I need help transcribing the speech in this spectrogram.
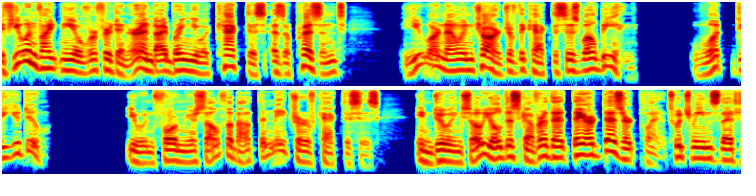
If you invite me over for dinner and I bring you a cactus as a present, you are now in charge of the cactus's well being. What do you do? You inform yourself about the nature of cactuses. In doing so, you'll discover that they are desert plants, which means that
